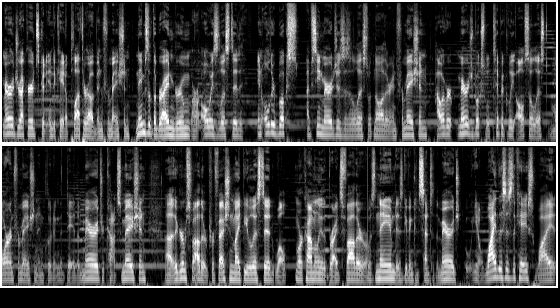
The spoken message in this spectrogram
Marriage records could indicate a plethora of information. Names of the bride and groom are always listed in older books, I've seen marriages as a list with no other information. However, marriage books will typically also list more information, including the day of the marriage or consummation. Uh, the groom's father or profession might be listed, while more commonly the bride's father was named as giving consent to the marriage. You know, why this is the case, why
